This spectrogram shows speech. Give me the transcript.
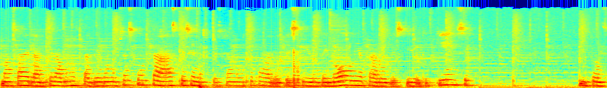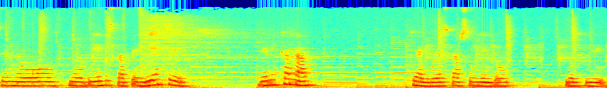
Más adelante vamos a estar viendo muchas puntadas que se nos prestan mucho para los vestidos de novia, para los vestidos de 15 entonces no, no olvides estar pendiente de, mi canal que ahí voy a estar subiendo los videos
